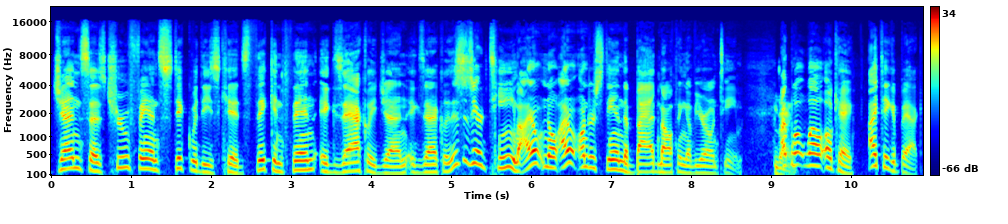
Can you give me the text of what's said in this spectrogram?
Jen says, "True fans stick with these kids, thick and thin." Exactly, Jen. Exactly. This is your team. I don't know. I don't understand the bad mouthing of your own team. I- well, well, okay. I take it back.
